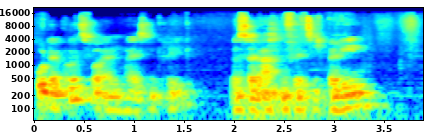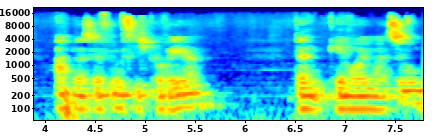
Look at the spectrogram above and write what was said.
oder kurz vor einem heißen Krieg, 1948 Berlin, ab 1950 Korea, dann Kemoy Matsu,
